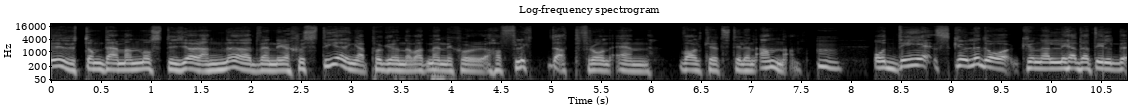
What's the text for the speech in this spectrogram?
Utom där man måste göra nödvändiga justeringar på grund av att människor har flyttat från en valkrets till en annan. Mm. Och det skulle då kunna leda till,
